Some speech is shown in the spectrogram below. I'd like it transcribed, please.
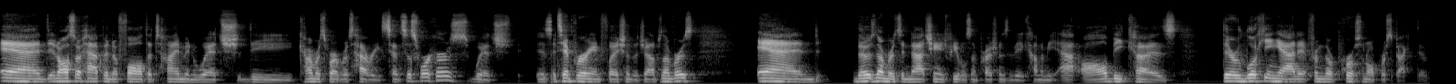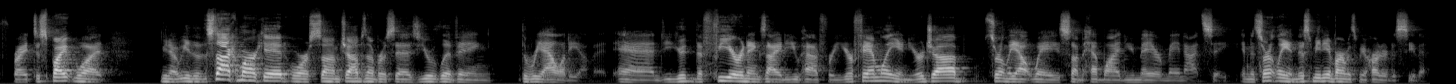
and it also happened to fall at the time in which the Commerce Department was hiring census workers, which is a temporary inflation of the jobs numbers. And those numbers did not change people's impressions of the economy at all because they're looking at it from their personal perspective, right? Despite what, you know, either the stock market or some jobs number says, you're living the reality of it. And you, the fear and anxiety you have for your family and your job certainly outweighs some headline you may or may not see. And it certainly in this media environment, it's going to be harder to see that.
